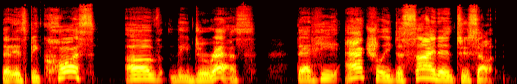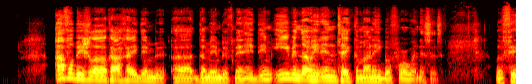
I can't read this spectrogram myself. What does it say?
that it's because of the duress that he actually decided to sell it. Uh, even though he didn't take the money before witnesses. Therefore,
